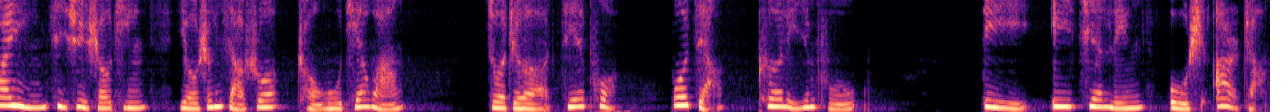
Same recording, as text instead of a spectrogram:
欢迎继续收听有声小说《宠物天王》，作者：揭破，播讲：颗粒音符，第一千零五十二章。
